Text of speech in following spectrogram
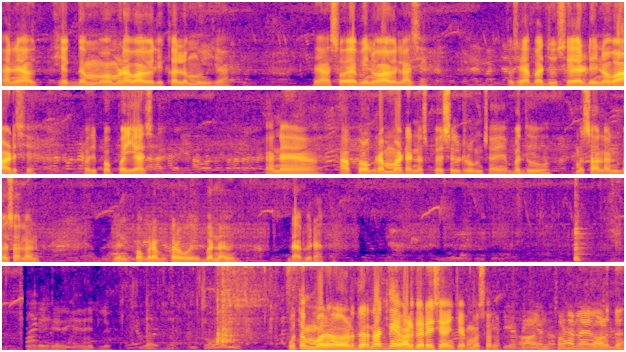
અને એકદમ હમણાં વાવેલી કલમું છે આ. સોયાબીન વાવેલા છે. પછી આ બાજુ શેરડીનો વાડ છે. પછી પપૈયા છે. અને આ પ્રોગ્રામ માટેનો સ્પેશિયલ રૂમ છે અહીંયા. બધું મસાલાને, બસાલાને બસાલા જેને પ્રોગ્રામ કરવો હોય બનાવીને ડાબી રાખે. હું તો હળદર નાખ દે હળદર હશે અહીં ક્યાંક મસાલો. થોડા લાવ હળદર.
